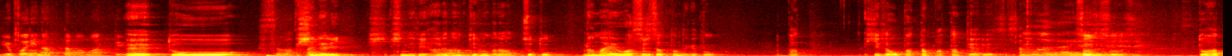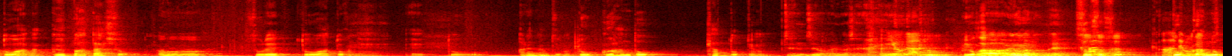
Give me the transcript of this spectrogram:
横になったままっていう。えーっと座ったひねり？ひひねり？あれなんていうのかな？ちょっと名前を忘れちゃったんだけどパッ膝をパッタンパッタンってやるやつですね。あはいそうですそうです。とあとはなんかグーパー体操。おおそれとあとはねえっとあれなんていうの？ドッグキャットっていうの？全然わかりません。ーヨガの。ヨガの。ああヨガのね。そうそうそう。あドでもッグ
